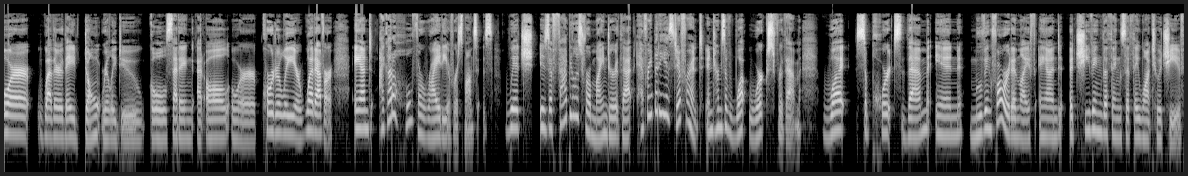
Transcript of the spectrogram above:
Or whether they don't really do goal setting at all or quarterly or whatever. And I got a whole variety of responses, which is a fabulous reminder that everybody is different in terms of what works for them, what supports them in moving forward in life and achieving the things that they want to achieve,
